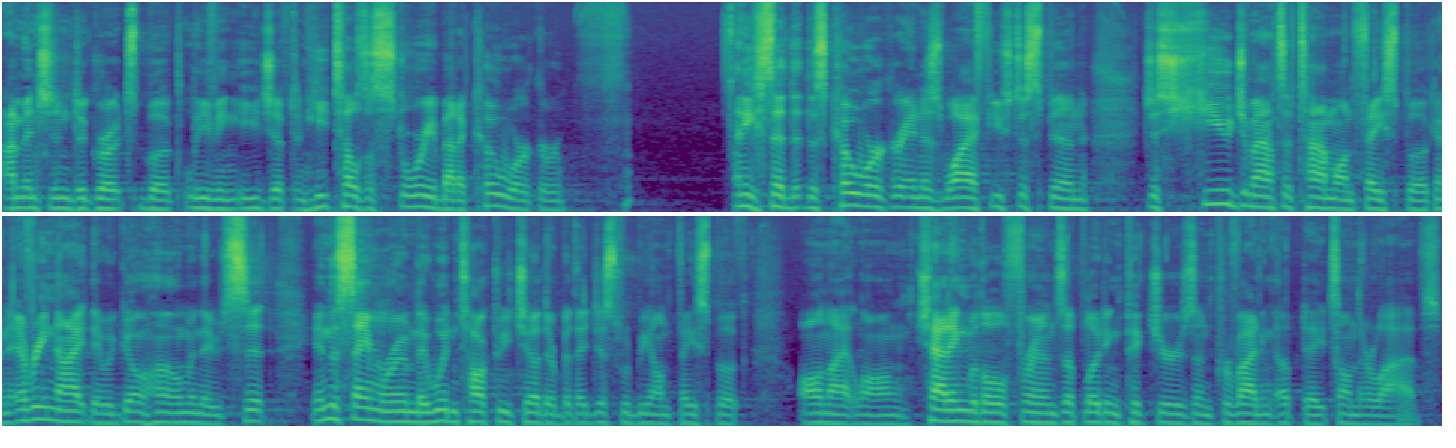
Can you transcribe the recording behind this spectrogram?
I mentioned DeGroat's book, Leaving Egypt, and he tells a story about a coworker. And he said that this coworker and his wife used to spend just huge amounts of time on Facebook. And every night they would go home and they would sit in the same room. They wouldn't talk to each other, but they just would be on Facebook all night long, chatting with old friends, uploading pictures, and providing updates on their lives.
